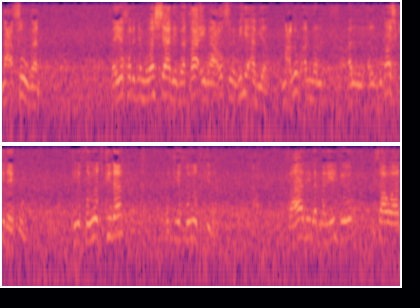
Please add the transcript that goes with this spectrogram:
معصوبا. فيخرج موشى لبقاء ما عصب به أبيض. معلوم أن القماش كده يكون. في خيوط كده وفي خيوط كده. فهذه لما يجوا يساووا هذه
